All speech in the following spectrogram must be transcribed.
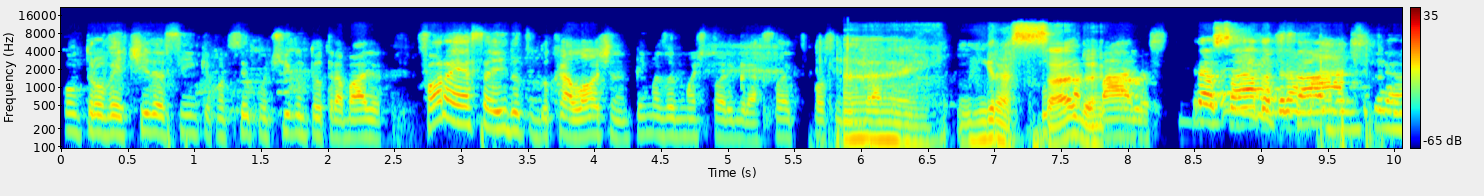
controvertida assim que aconteceu contigo no teu trabalho? Fora essa aí do, do calote, não né? tem mais alguma história engraçada que tu possa lembrar? Ai, engraçada? Trabalho, assim. Engraçada, é, dramática. Então,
